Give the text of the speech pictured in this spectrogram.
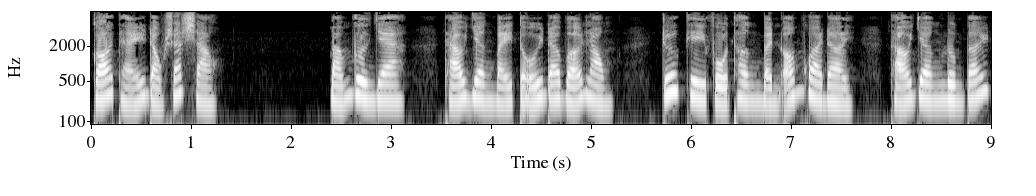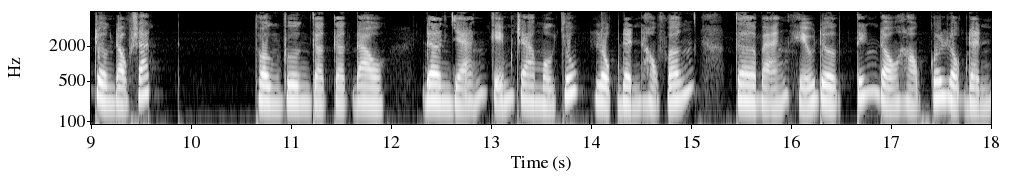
Có thể đọc sách sao? Bẩm vương gia, thảo dân bảy tuổi đã vỡ lòng. Trước khi phụ thân bệnh ốm qua đời, thảo dân luôn tới trường đọc sách. Thuần vương gật gật đầu đơn giản kiểm tra một chút lục định học vấn, cơ bản hiểu được tiến độ học của lục định.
